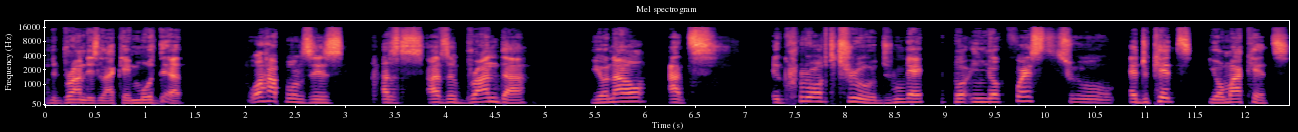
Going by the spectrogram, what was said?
The brand is like a model. What happens is as as a brander, you're now at a crossroads where in your quest to educate your market,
